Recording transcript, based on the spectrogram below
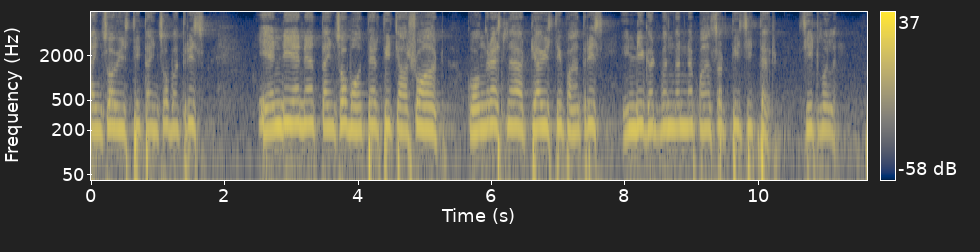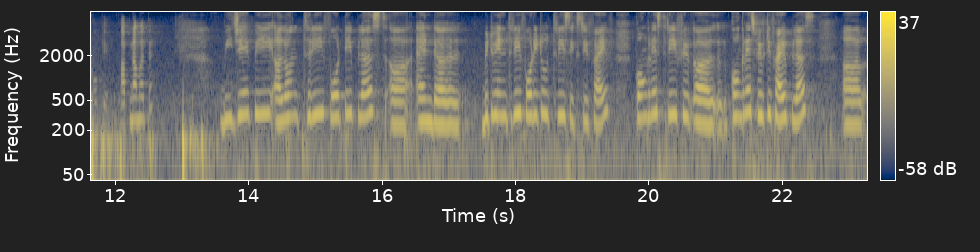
ત્રણસો વીસથી ત્રણસો બત્રીસ એનડીએને ત્રણસો બોતેરથી ચારસો આઠ કોંગ્રેસને અઠ્યાવીસથી પાંત્રીસ ઇન્ડી ગઠબંધનને પાસઠથી સિત્તેર સીટ મળે ઓકે આપના મતે BJP alone 340 plus uh, and uh, between 340 to 365. Congress 3 fif- uh, Congress 55 plus. Uh,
